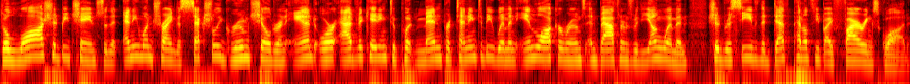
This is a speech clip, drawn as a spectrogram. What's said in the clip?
The law should be changed so that anyone trying to sexually groom children and or advocating to put men pretending to be women in locker rooms and bathrooms with young women should receive the death penalty by firing squad,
